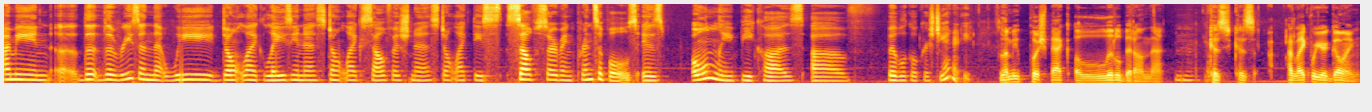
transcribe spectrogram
I mean, uh, the the reason that we don't like laziness, don't like selfishness, don't like these self-serving principles is only because of biblical Christianity. Let me push back a little bit on that because because I like where you're going,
